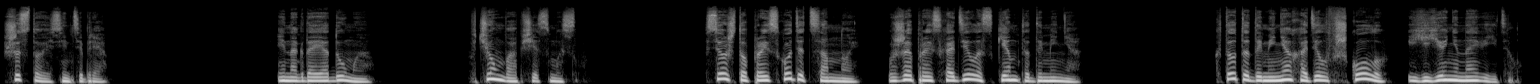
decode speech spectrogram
6 сентября. Иногда я думаю, в чем вообще смысл? Все, что происходит со мной, уже происходило с кем-то до меня. Кто-то до меня ходил в школу и ее ненавидел.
